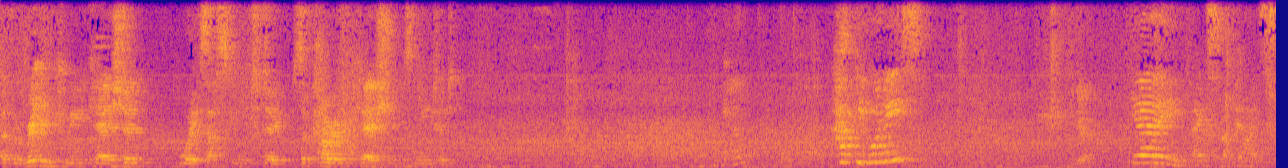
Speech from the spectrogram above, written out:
of a written communication what it's asking you to do. So clarification is needed. Okay. Happy bunnies? Yeah. Yay! Excellent. Nice.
